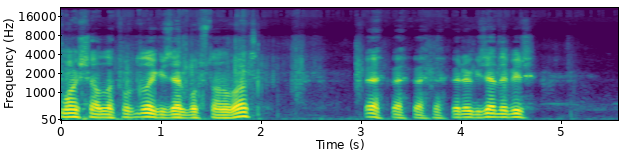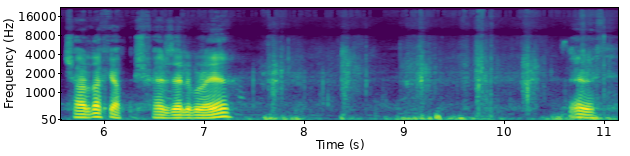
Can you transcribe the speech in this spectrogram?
Maşallah burada da güzel bostanı var. Beh beh beh beh. Böyle güzel de bir çardak yapmış Ferzeli buraya. Evet.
